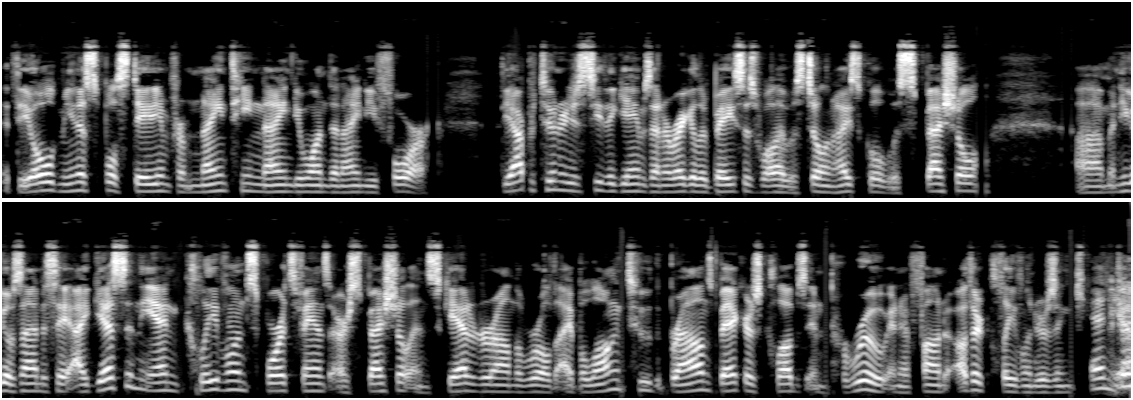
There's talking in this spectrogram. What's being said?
at the old Municipal Stadium from 1991 to 94. The opportunity to see the games on a regular basis while I was still in high school was special. Um, and he goes on to say, I guess in the end, Cleveland sports fans are special and scattered around the world. I belong to the Browns backers clubs in Peru and have found other Clevelanders in Kenya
